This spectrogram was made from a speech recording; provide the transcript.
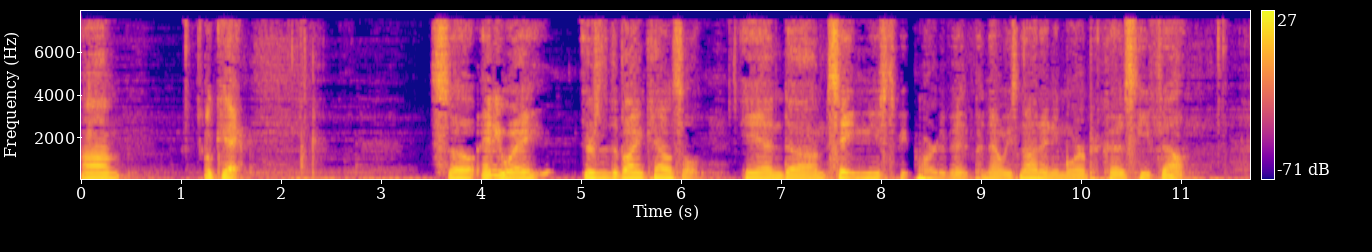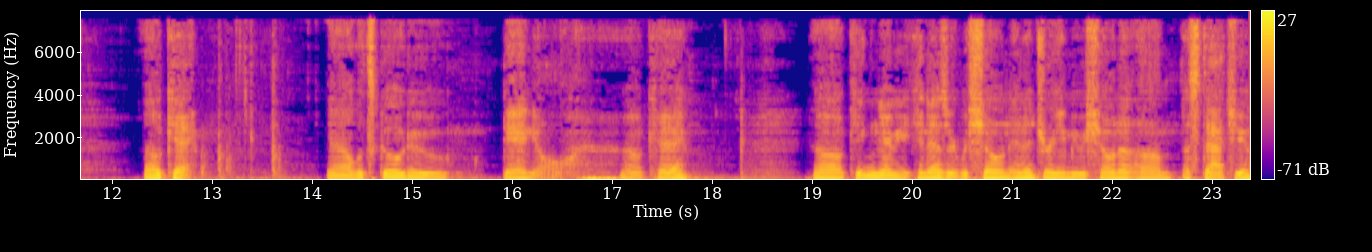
Um, okay. So anyway, there's the divine council, and um, Satan used to be part of it, but now he's not anymore because he fell. Okay. Now let's go to Daniel. Okay. Uh, King Nebuchadnezzar was shown in a dream. He was shown a, um, a statue,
